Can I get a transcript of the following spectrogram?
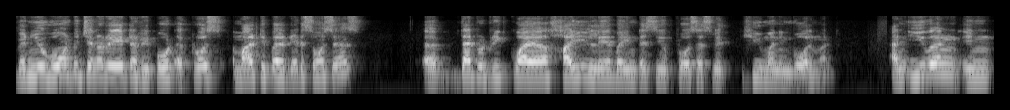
When you want to generate a report across multiple data sources, uh, that would require high labor intensive process with human involvement. And even in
